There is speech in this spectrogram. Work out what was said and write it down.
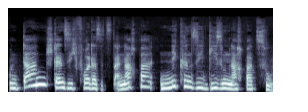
Und dann stellen Sie sich vor, da sitzt ein Nachbar, nicken Sie diesem Nachbar zu.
